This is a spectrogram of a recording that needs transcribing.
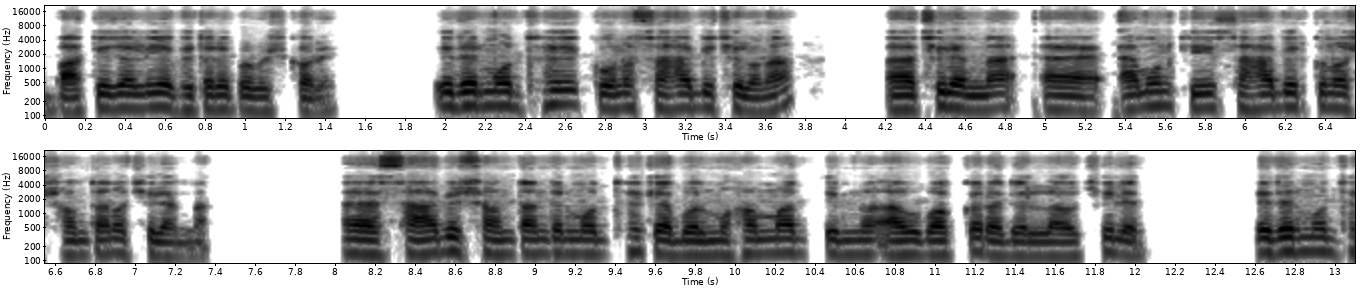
বাতি জ্বালিয়ে ভেতরে প্রবেশ করে। এদের মধ্যে কোনো সাহাবী ছিল না আ ছিলেন না। অ্যা এমনকি সাহাবীর কোনো সন্তানও ছিলেন না। সাহাবীর সন্তানদের মধ্যে কেবল মুহাম্মদ ইবনে আবু বকর রাদিয়াল্লাহু ছিলেন। এদের মধ্যে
